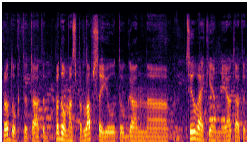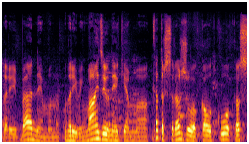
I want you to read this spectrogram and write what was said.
produkta. Tātad padomāts par labsajūtu gan uh, cilvēkiem, jā, tātad arī bērniem un, un arī viņu mājdzīvniekiem. Katrs ražo kaut ko, kas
